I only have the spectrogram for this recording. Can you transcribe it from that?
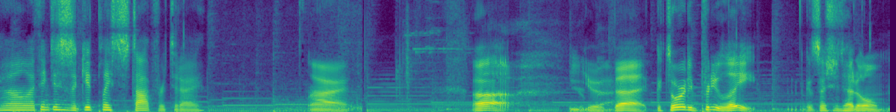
Well, I think this is a good place to stop for today. Alright. Ah, you're, back. It's already pretty late. I Guess I should head home.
